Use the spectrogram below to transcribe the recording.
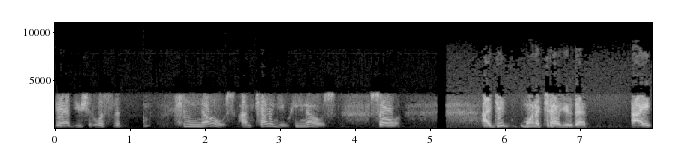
Dad, you should listen to Tom. He knows. I'm telling you, he knows. So I did want to tell you that I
